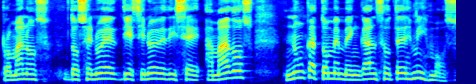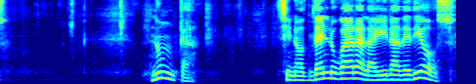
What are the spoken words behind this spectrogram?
Romanos 12, 19 dice, amados, nunca tomen venganza ustedes mismos. Nunca. Sino den lugar a la ira de Dios.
